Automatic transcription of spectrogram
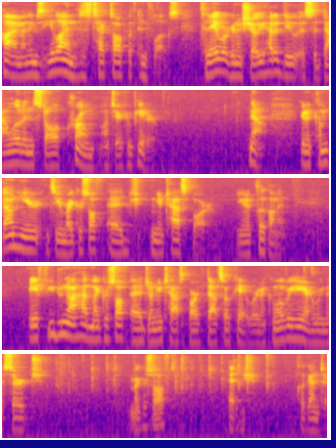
Hi, my name is Eli and this is Tech Talk with Influx. Today we're going to show you how to do is to download and install Chrome onto your computer. Now, you're going to come down here into your Microsoft Edge in your taskbar. You're going to click on it. If you do not have Microsoft Edge on your taskbar, that's okay. We're going to come over here and we're going to search Microsoft Edge. Click enter.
